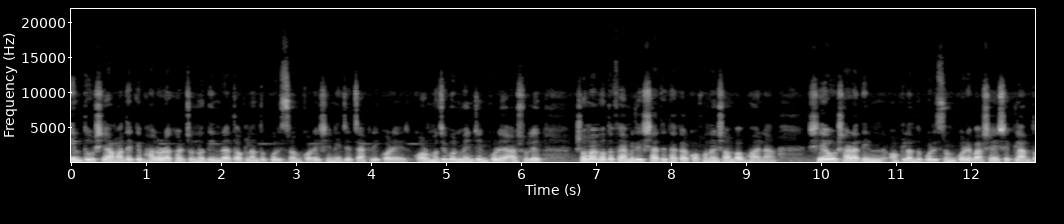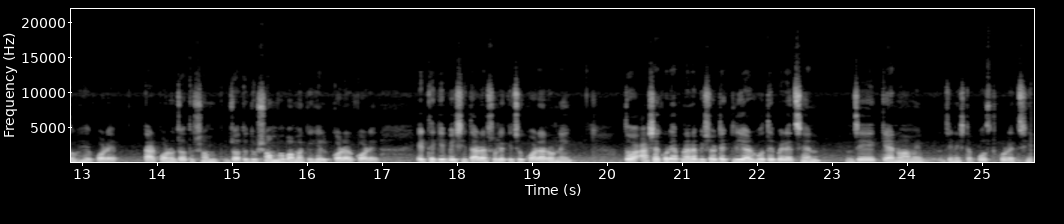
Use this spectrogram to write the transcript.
কিন্তু সে আমাদেরকে ভালো রাখার জন্য দিনরাত অক্লান্ত পরিশ্রম করে, সে নিজে চাকরি করে। কর্মজীবন মেনটেন করে আসলে সময় মতো ফ্যামিলির সাথে থাকা কখনোই সম্ভব হয় না। সেও সারাদিন অক্লান্ত পরিশ্রম করে বাসায় এসে ক্লান্ত হয়ে পড়ে। তারপরও যত যতদূর সম্ভব আমাকে হেল্প করার করে। এর থেকে বেশি তার আসলে কিছু করারও নেই। তো আশা করি আপনারা বিষয়টা ক্লিয়ার হতে পেরেছেন যে কেন আমি জিনিসটা পোস্ট করেছি।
